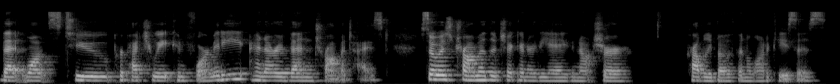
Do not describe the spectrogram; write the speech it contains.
that wants to perpetuate conformity and are then traumatized. So is trauma the chicken or the egg? Not sure. Probably both in a lot of cases.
